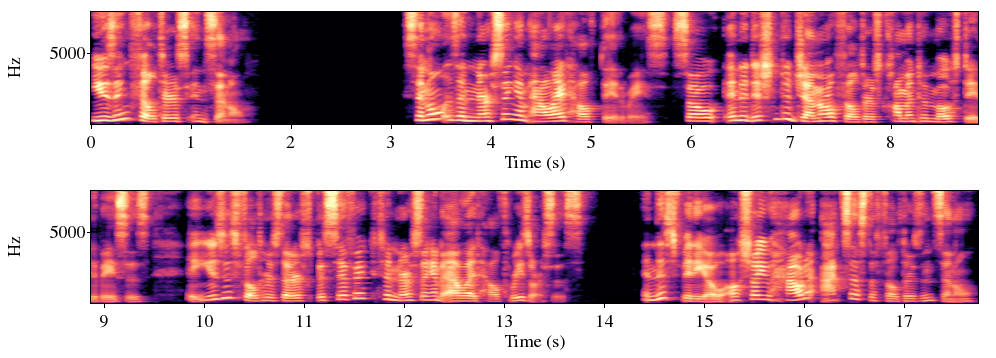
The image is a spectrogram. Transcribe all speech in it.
Using filters in CINAHL. CINAHL is a nursing and allied health database, so in addition to general filters common to most databases, it uses filters that are specific to nursing and allied health resources. In this video, I'll show you how to access the filters in CINAHL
